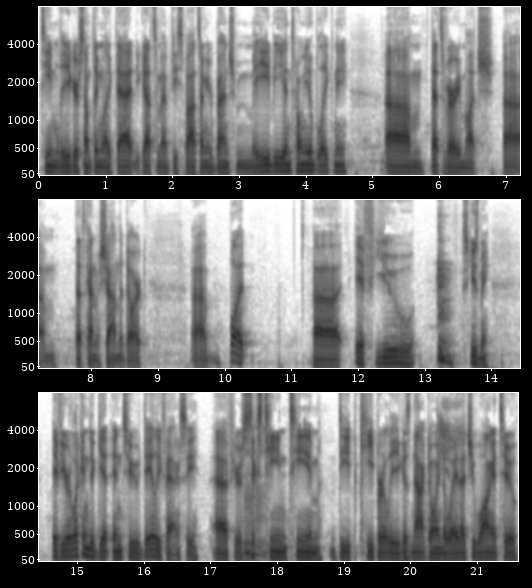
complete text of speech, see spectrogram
team league or something like that, you got some empty spots on your bench. Maybe Antonio Blakeney. Um, that's very much um, that's kind of a shot in the dark. Uh, but uh, if you excuse me, if you're looking to get into daily fantasy, uh, if your 16 team deep keeper league is not going the way that you want it to,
